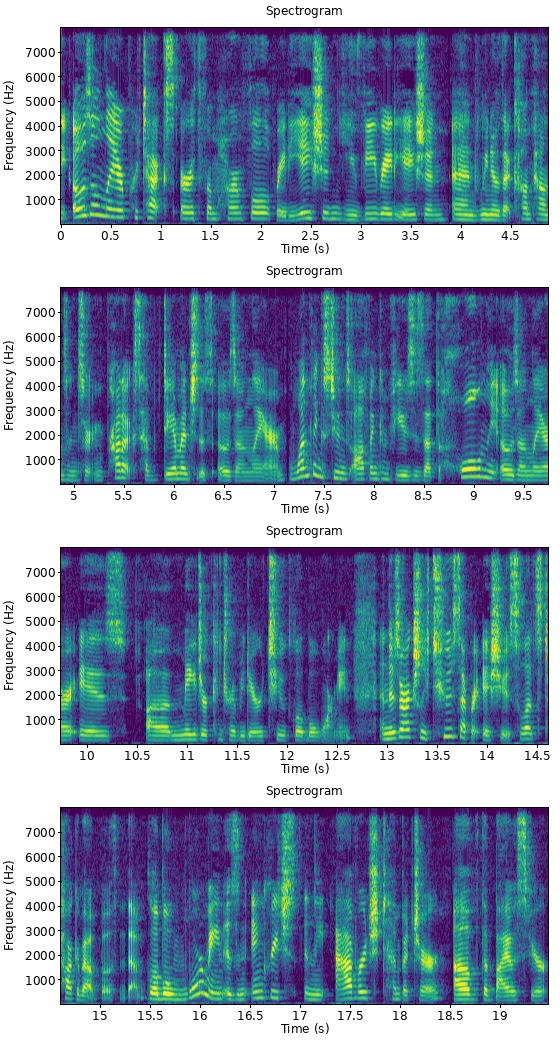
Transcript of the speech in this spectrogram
the ozone layer protects Earth from harmful radiation, UV radiation, and we know that compounds in certain products have damaged this ozone layer. One thing students often confuse is that the hole in the ozone layer is a major contributor to global warming. And those are actually two separate issues, so let's talk about both of them. Global warming is an increase in the average temperature of the biosphere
